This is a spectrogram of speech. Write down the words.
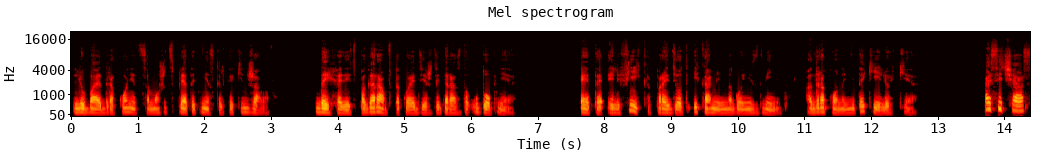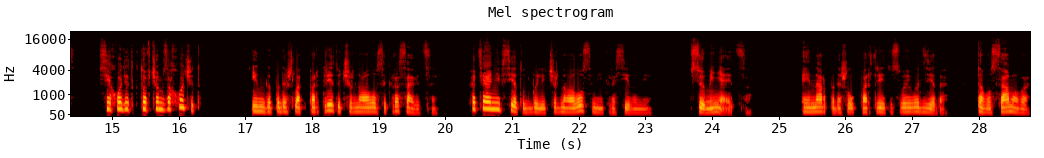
любая драконица может спрятать несколько кинжалов. Да и ходить по горам в такой одежде гораздо удобнее. Эта эльфийка пройдет и камень ногой не сдвинет, а драконы не такие легкие. А сейчас все ходят кто в чем захочет. Инга подошла к портрету черноволосой красавицы, хотя они все тут были черноволосыми и красивыми. Все меняется. Эйнар подошел к портрету своего деда, того самого,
